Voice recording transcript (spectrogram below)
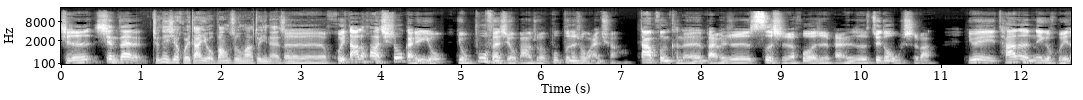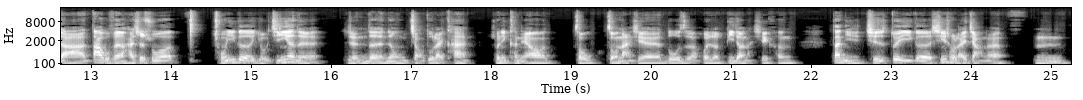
其实现在的就那些回答有帮助吗？对你来说？呃，回答的话，其实我感觉有有部分是有帮助，不不能说完全，大部分可能百分之四十或者是百分之最多五十吧。因为他的那个回答，大部分还是说从一个有经验的人的那种角度来看，说你可能要走走哪些路子，或者说避掉哪些坑。但你其实对一个新手来讲呢？嗯，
